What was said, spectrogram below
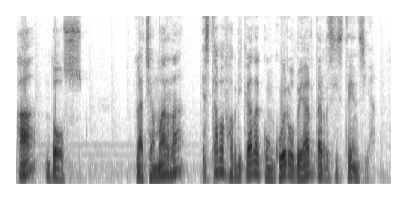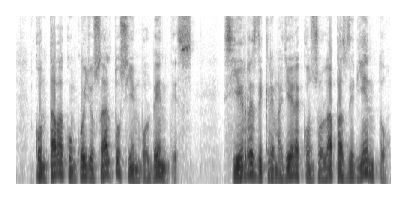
A2. La chamarra estaba fabricada con cuero de alta resistencia, Contaba con cuellos altos y envolventes, cierres de cremallera con solapas de viento,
